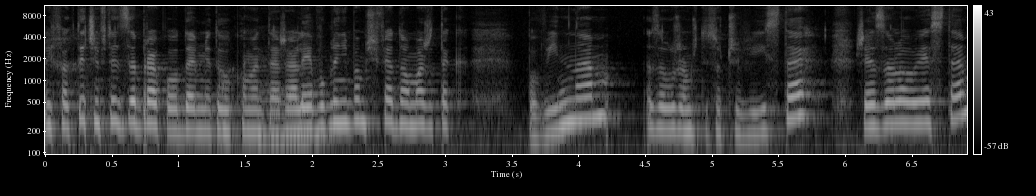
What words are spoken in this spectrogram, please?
I faktycznie wtedy zabrakło ode mnie tego komentarza, ale ja w ogóle nie byłam świadoma, że tak powinnam założyłam, że to jest oczywiste, że ja z Olą jestem.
